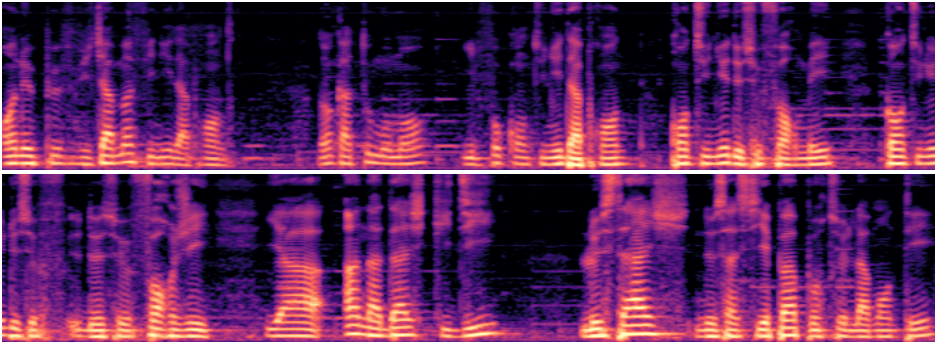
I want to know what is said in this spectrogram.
On ne peut jamais finir d'apprendre. Donc à tout moment, il faut continuer d'apprendre, continuer de se former, continuer de se, forger. Il y a un adage qui dit, le sage ne s'assied pas pour se lamenter,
